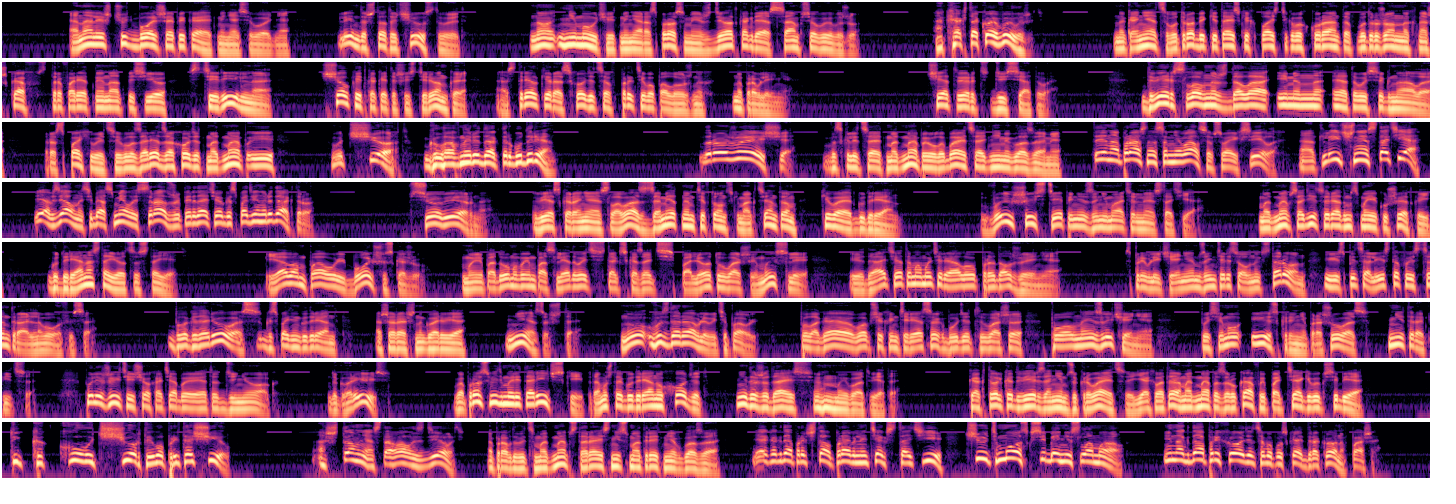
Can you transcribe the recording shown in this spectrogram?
Она лишь чуть больше опекает меня сегодня. Линда что-то чувствует, но не мучает меня расспросами и ждет, когда я сам все выложу. А как такое выложить? Наконец, в утробе китайских пластиковых курантов, водруженных на шкаф с трафаретной надписью «Стерильно», щелкает какая-то шестеренка — а стрелки расходятся в противоположных направлениях. Четверть десятого. Дверь словно ждала именно этого сигнала. Распахивается, и в лазарет заходит Мэдмэп и... Вот чёрт, главный редактор Гудериан. «Дружище!» — восклицает Мэдмэп и улыбается одними глазами. Ты напрасно сомневался в своих силах. Отличная статья. Я взял на себя смелость сразу же передать ее господину редактору. Все верно. Веско роняя слова, с заметным тевтонским акцентом кивает Гудериан. В высшей степени занимательная статья. Мэдмэп садится рядом с моей кушеткой. Гудериан остается стоять. Я вам, Пауль, больше скажу. Мы подумываем последовать, так сказать, полету вашей мысли и дать этому материалу продолжение. С привлечением заинтересованных сторон и специалистов из центрального офиса. «Благодарю вас, господин Гудериан», – ошарашенно говорю я. «Не за что. Ну, выздоравливайте, Пауль. Полагаю, в общих интересах будет ваше полное излечение. Посему искренне прошу вас не торопиться. Полежите еще хотя бы этот денек. Договорились? Вопрос, видимо, риторический, потому что Гудериан уходит, не дожидаясь моего ответа. Как только дверь за ним закрывается, я хватаю Мэдмэпа за рукав и подтягиваю к себе. «Ты какого чёрта его притащил?» «А что мне оставалось делать?» — оправдывается Мэдмэп, стараясь не смотреть мне в глаза — я когда прочитал правильный текст статьи, чуть мозг себе не сломал. Иногда приходится выпускать драконов, Паша.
